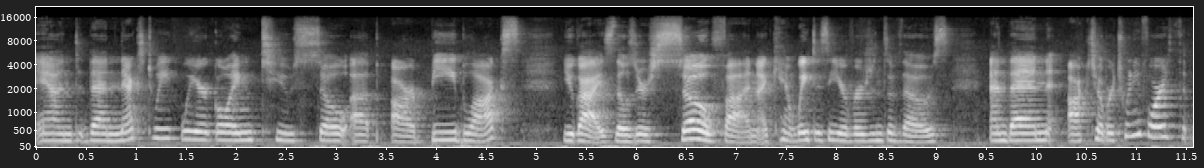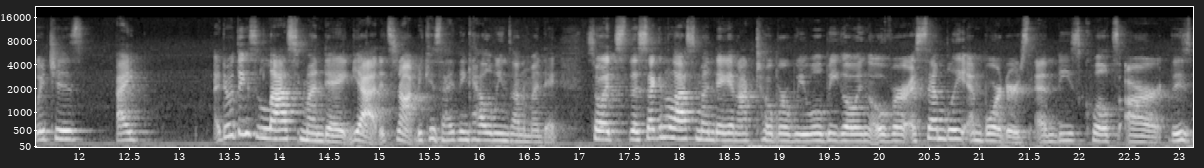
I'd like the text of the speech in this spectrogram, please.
And then next week we are going to sew up our B blocks. You guys, those are so fun. I can't wait to see your versions of those. And then October 24th, which is, I I don't think it's the last Monday. Yeah, it's not because I think Halloween's on a Monday. So it's the second to last Monday in October. We will be going over assembly and borders, and these quilts are these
